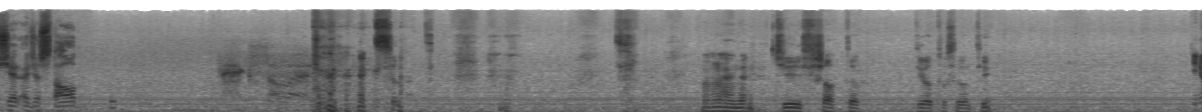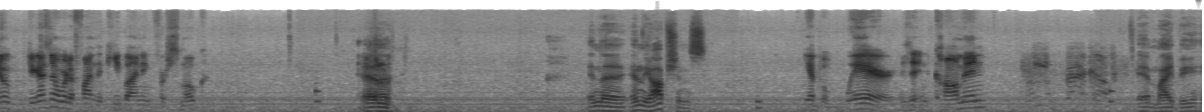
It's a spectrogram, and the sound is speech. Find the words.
Shit! I just stalled. Excellent. Excellent. and then G shot the, the Auto 17. Do you know? Do you guys know where to find the key binding for smoke? Uh, in the in the options, Yeah, but where? Is it in common it might be.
